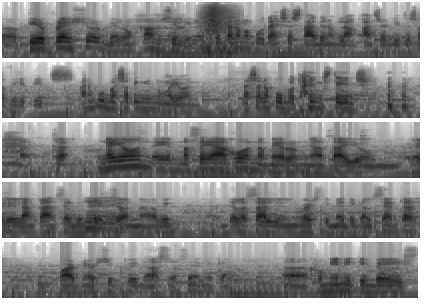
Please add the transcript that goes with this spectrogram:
uh, peer pressure, merong counseling. Punta naman po tayo sa estado ng lung cancer dito sa Philippines. Ano po ba sa tingin nyo ngayon? Nasa na po ba tayong stage? Ngayon, eh, masaya ako na meron nga tayong early lung cancer detection uh, with De La Salle University Medical Center in partnership with AstraZeneca, uh, community-based.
